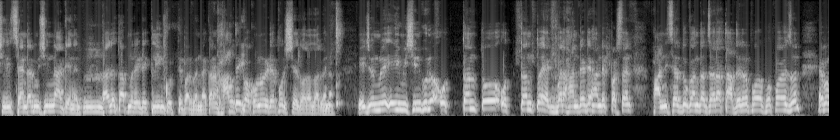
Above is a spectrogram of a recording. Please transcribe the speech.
সিরিজ স্যান্ডার মেশিন না কেনেন তাহলে তো আপনার এটা ক্লিন করতে পারবেন না। কারণ হাতে কখনো এটা পরিষ্কার করা যাবে না। এই জন্য এই মেশিনগুলো অত্যন্ত অত্যন্ত একবার হান্ড্রেডে হান্ড্রেড পার্সেন্ট ফার্নিচার দোকানদার যারা তাদের প্রয়োজন এবং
